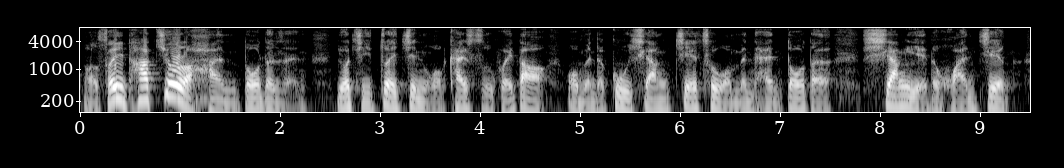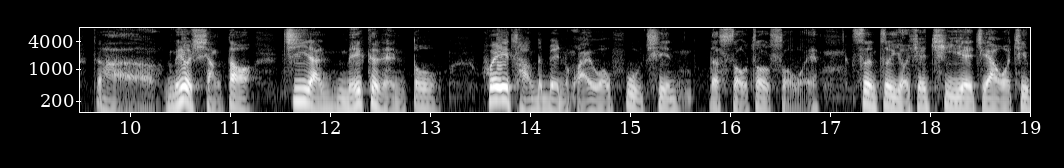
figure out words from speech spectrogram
哦，所以他救了很多的人，尤其最近我开始回到我们的故乡，接触我们很多的乡野的环境，啊，没有想到。既然每个人都非常的缅怀我父亲的所作所为，甚至有些企业家，我去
